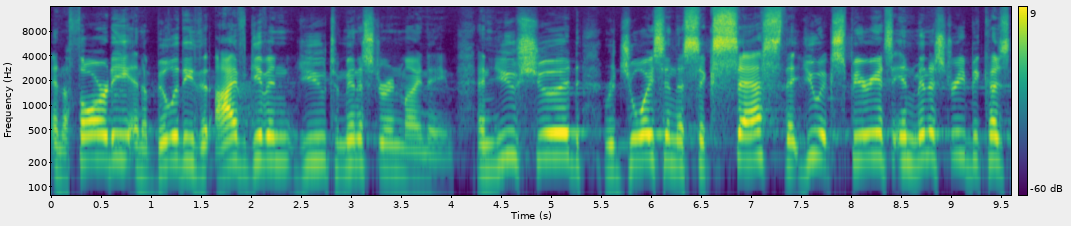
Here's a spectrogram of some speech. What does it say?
and authority and ability that I've given you to minister in my name. And you should rejoice in the success that you experience in ministry because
